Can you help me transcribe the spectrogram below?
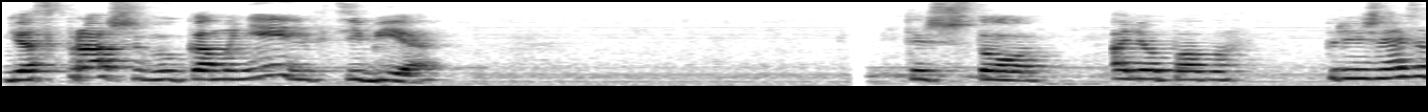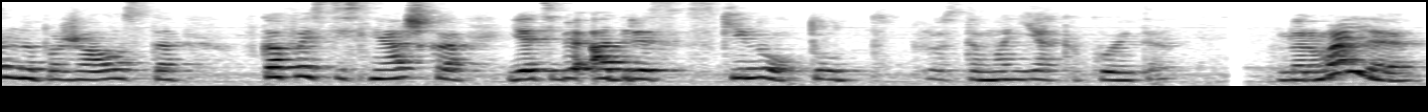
Я спрашиваю, ко мне или к тебе? Ты что? Алло, папа, приезжай за мной, пожалуйста. В кафе «Стесняшка». Я тебе адрес скину. Тут просто маньяк какой-то. Нормальная?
